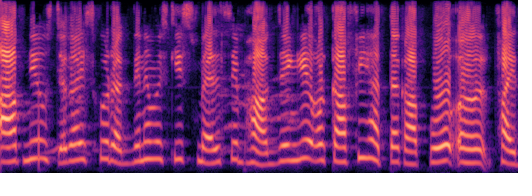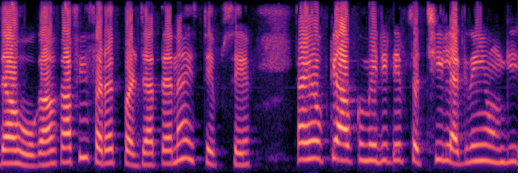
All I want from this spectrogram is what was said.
आपने उस जगह इसको रख देना वो इसकी स्मेल से भाग जाएँगे और काफ़ी हद तक आपको फ़ायदा होगा। काफ़ी फ़र्क पड़ जाता है ना इस टिप से। आई होप कि आपको मेरी टिप्स अच्छी लग रही होंगी।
